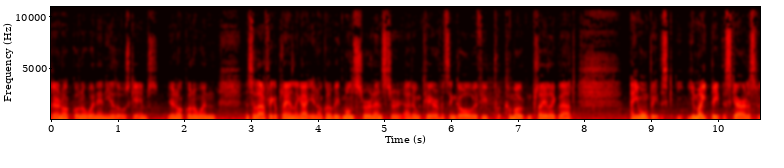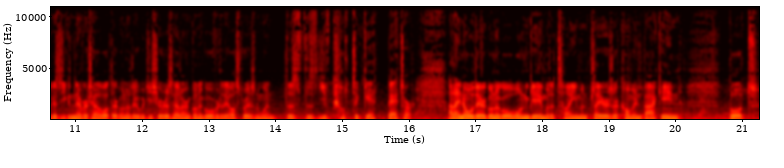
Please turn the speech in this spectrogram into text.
they're not going to win any of those games. You're not going to win in South Africa playing like that. You're not going to beat Munster or Leinster. I don't care if it's in goal. If you put, come out and play like that. And you won't beat the. You might beat the Scarlets because you can never tell what they're going to do. But you sure as hell aren't going to go over to the Ospreys and win. There's, there's, you've got to get better. And I know they're going to go one game at a time, and players are coming back in. But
